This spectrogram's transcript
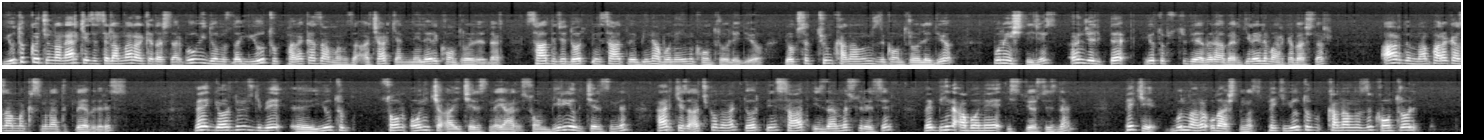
YouTube koçundan herkese selamlar arkadaşlar. Bu videomuzda YouTube para kazanmanızı açarken neleri kontrol eder? Sadece 4000 saat ve 1000 aboneyi mi kontrol ediyor? Yoksa tüm kanalımızı kontrol ediyor? Bunu işleyeceğiz. Öncelikle YouTube Studio'ya beraber girelim arkadaşlar. Ardından para kazanma kısmına tıklayabiliriz. Ve gördüğünüz gibi e, YouTube son 12 ay içerisinde yani son 1 yıl içerisinde herkese açık olarak 4000 saat izlenme süresi ve 1000 abone istiyor sizden. Peki bunlara ulaştınız. Peki YouTube kanalınızı kontrol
